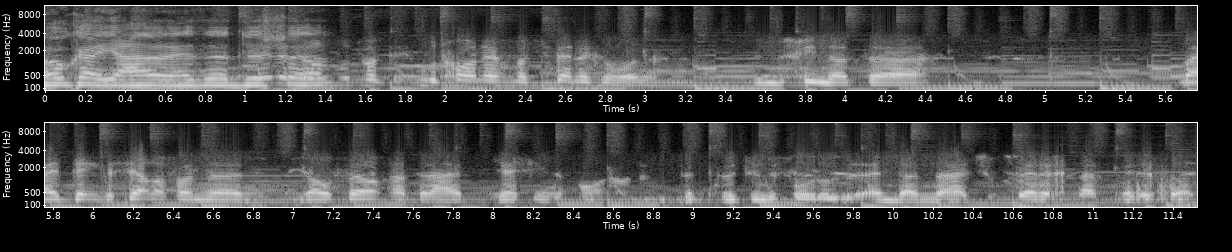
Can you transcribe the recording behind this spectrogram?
Oké, ja, dus... Eh, moet, moet gewoon even wat sterker worden. Dus misschien dat... eh, wij denken zelf van uh, Novel gaat eruit, Jesse in de voorhoede, de in de voorhoede en dan naar Zoekberg naar het middenveld.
